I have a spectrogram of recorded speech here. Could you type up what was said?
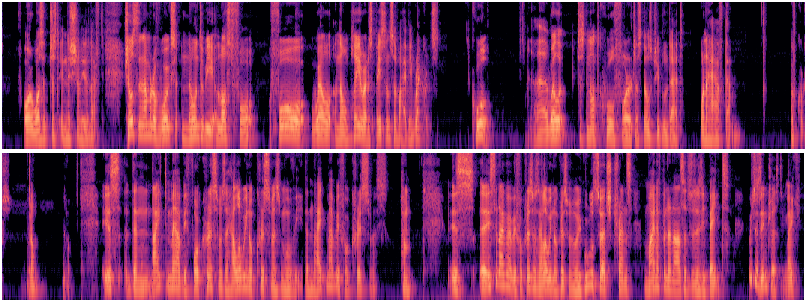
or was it just initially the left? Shows the number of works known to be lost for four well-known playwrights based on surviving records. Cool. Uh, well, just not cool for just those people that want to have them. Of course, you know, No. Is The Nightmare Before Christmas a Halloween or Christmas movie? The Nightmare Before Christmas. Hmm. Is uh, is The Nightmare Before Christmas a Halloween or Christmas movie? Google search trends might have been an answer to the debate, which is interesting. Like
